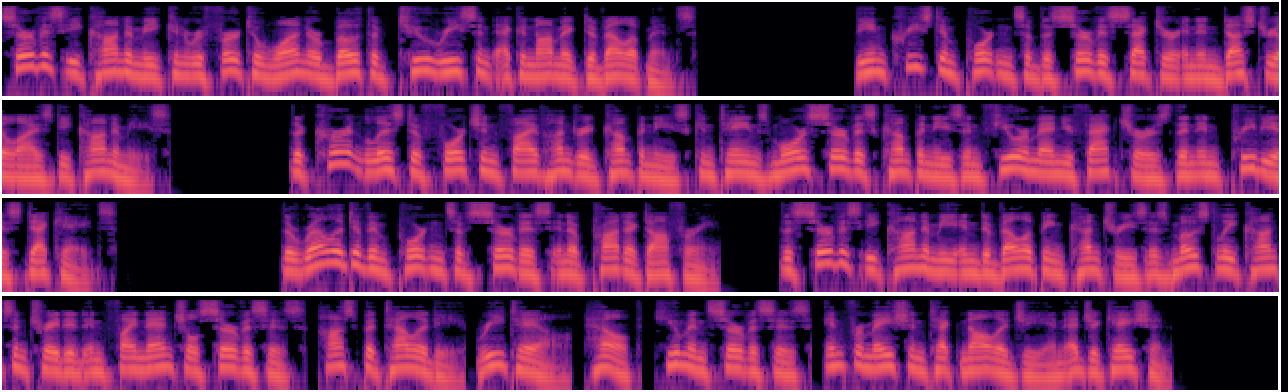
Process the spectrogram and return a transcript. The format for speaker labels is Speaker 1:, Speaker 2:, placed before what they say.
Speaker 1: Service economy can refer to one or both of two recent economic developments. The increased importance of the service sector in industrialized economies. The current list of Fortune 500 companies contains more service companies and fewer manufacturers than in previous decades. The relative importance of service in a product offering. The service economy in developing countries is mostly concentrated in financial services, hospitality, retail, health, human services, information technology and education.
